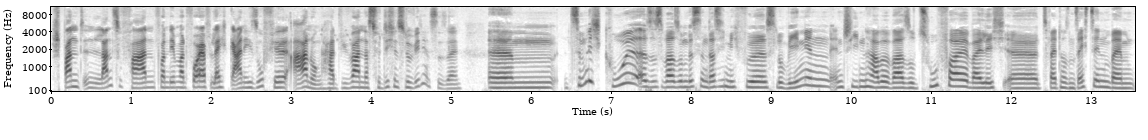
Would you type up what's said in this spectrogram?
spannend in ein Land zu fahren, von dem man vorher vielleicht gar nicht so viel Ahnung hat. Wie war denn das für dich in Slowenien zu sein? Ähm, ziemlich cool. Also es war so ein bisschen, dass ich mich für Slowenien entschieden habe, war so Zufall, weil ich äh, 2016 beim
